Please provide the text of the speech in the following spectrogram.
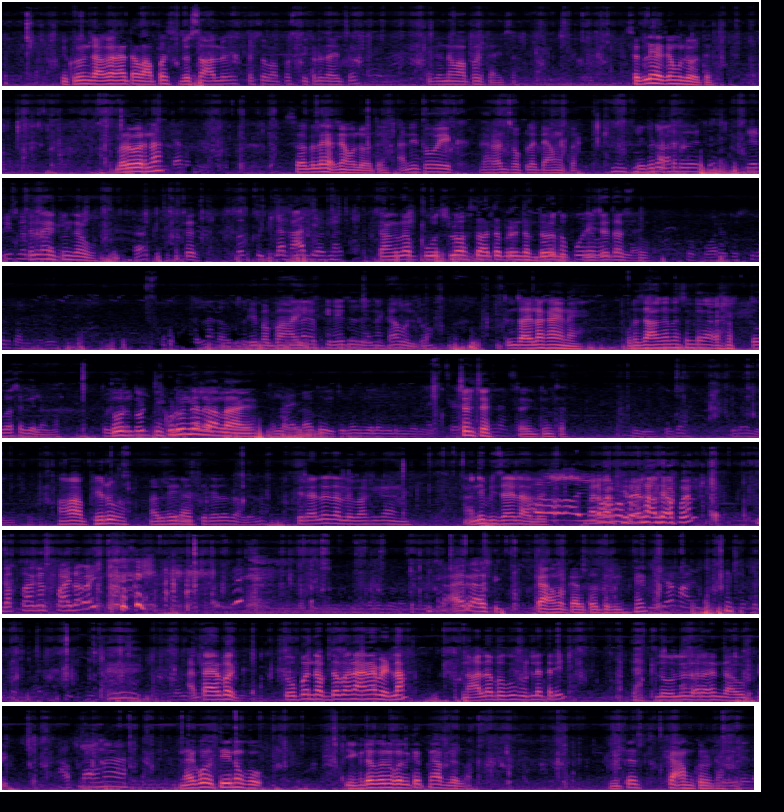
इकडून जागा नाही आता वापस जसं आलोय तसं वापस तिकडं जायचं. तिकडनं वापस जायचं. सगळे ह्याच्यामुळे होते. बरोबर ना? सगळे ह्याच्यामुळे होते. आणि तो एक घरात झोपला त्यामुळे इकडं असं जायचं? चल ना इथून जाऊ. चल. चांगला पोचलो असतो आतापर्यंत. तो धबधबा भिजत. असतो. हे बाबा आई. फिरायचंच आहे मी काय बोलतो? इथून जायला काय नाही. पुढे जागा नसेल तर काय? तो कसा गेला ना? तो तो तिकडूनच आलाय लावडा तो इथूनच गेला कुठून गेला. चल चल. चल इथून चल. हा फिरू. अजून फिरायला झालं ना. फिरायला झालोय बाकी काय नाही. आणि भिजायला आलोय. बरोबर फिरायला आले आपण. गप्पा गप पायदा काय रे अशी काम करता तुम्ही. आता हे बघ तो पण धबधबा नाही ना भेटला. नालं बघू कुठलं तरी. त्यात लोलू जरा जाऊ आपला आहे ना. नाही गो ते नको. इकडं कोण ओळखत नाही आपल्याला. इथंच काम करून टाकलं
